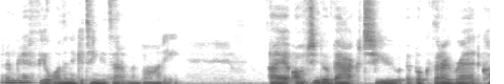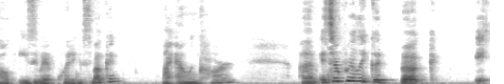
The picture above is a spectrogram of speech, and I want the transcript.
that I'm going to feel while the nicotine gets out of my body. I often go back to a book that I read called Easy Way of Quitting Smoking by Allen Carr. Um, it's a really good book. It,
